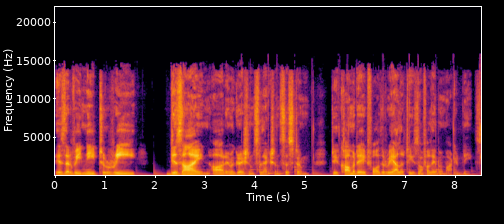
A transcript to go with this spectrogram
is that we need to redesign our immigration selection system to accommodate for the realities of our labor market needs.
